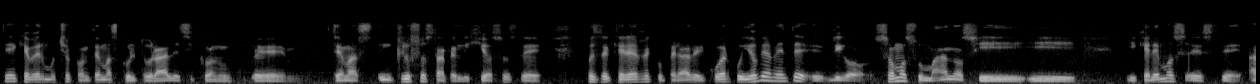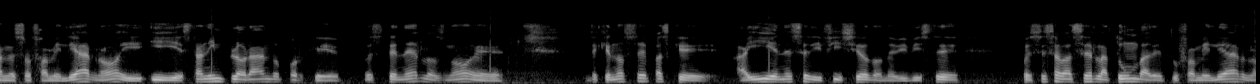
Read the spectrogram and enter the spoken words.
tiene que ver mucho con temas culturales y con eh, temas incluso hasta religiosos de pues de querer recuperar el cuerpo. Y obviamente eh, digo somos humanos y, y, queremos este a nuestro familiar no y, y están implorando porque pues tenerlos no de que no sepas que ahí en ese edificio donde viviste pues esa va a ser la tumba de tu familiar, ¿no?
